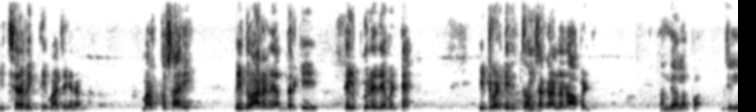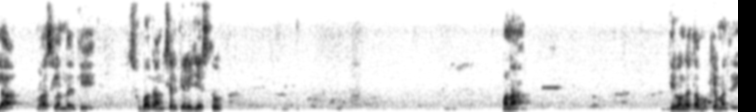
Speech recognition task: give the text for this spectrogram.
ఇచ్చిన వ్యక్తి మా జగనన్న. మరొక్కసారి మీ ద్వారా నేను అందరికీ తెలుపుకునేది ఏమంటే ఇటువంటి విధ్వంసకాండను ఆపండి. నంద్యాల జిల్లా వాసులందరికీ శుభాకాంక్షలు తెలియజేస్తూ మన దివంగత ముఖ్యమంత్రి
